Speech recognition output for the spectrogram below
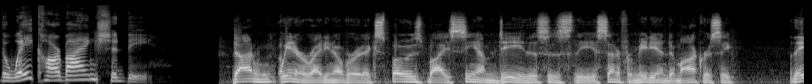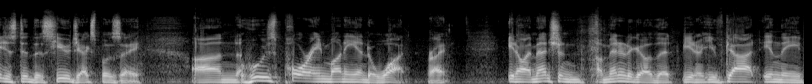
the way car buying should be. Don Wiener, writing over at Exposed by CMD, this is the Center for Media and Democracy. They just did this huge expose on who's pouring money into what, right? you know, I mentioned a minute ago that you know you've got in the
